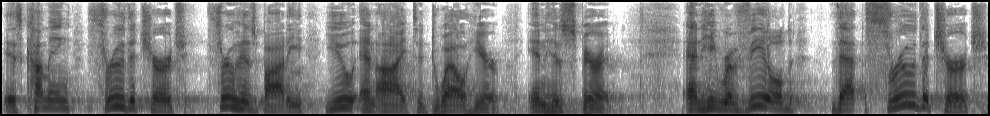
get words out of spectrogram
is coming through the church, through his body, you and I to dwell here in his spirit. And he revealed that through the church,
